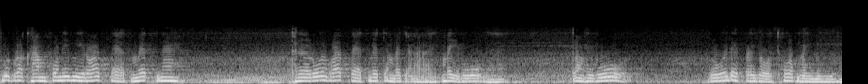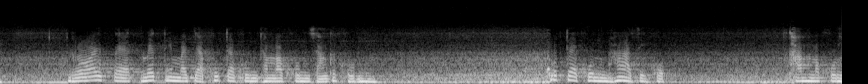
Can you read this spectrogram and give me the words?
รูปประคำพวงนี้มีร้อยแปดเม็ดนะ เธอรู้ร้อยแปดเม็ดจะมาจากอะไร ไม่รู้นะต้องให้รู้ รู้ได้ประโยชน์โทษไม่มีร้อยแปดเม็ดนี่มาจากพุทธคุณธรรมคุณสังฆคุณ พุทธคุณห้าสิบหกธรรมคุณ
